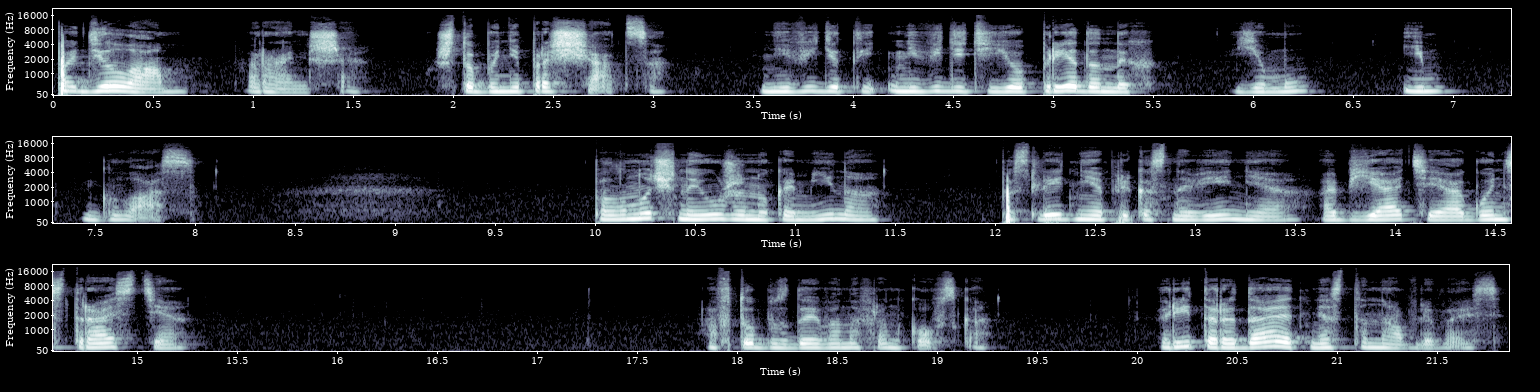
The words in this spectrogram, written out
по делам раньше, чтобы не прощаться, не, видит, не видеть ее преданных ему, им глаз. Полуночный ужин у камина, последнее прикосновение, объятие, огонь страсти. Автобус до Ивано-Франковска. Рита рыдает, не останавливаясь.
